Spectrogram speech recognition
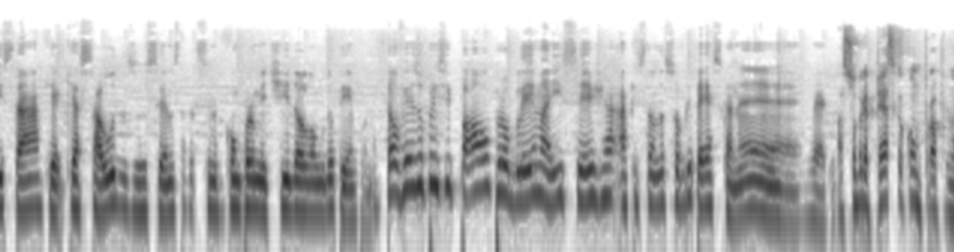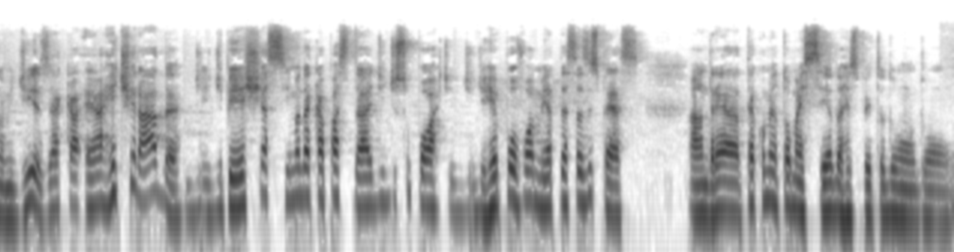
está, que, que a saúde dos oceanos está sendo comprometida ao longo do tempo. Né? Talvez o principal problema aí seja a questão da sobrepesca, né, Verto? A sobrepesca, como o próprio nome diz, é a, é a retirada de, de peixe acima da capacidade de suporte, de, de repovoamento dessas espécies. A André até comentou mais cedo a respeito de, um- de um-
